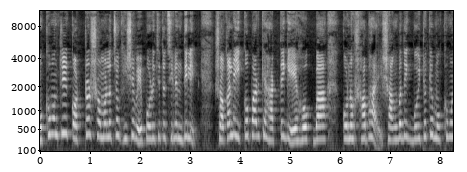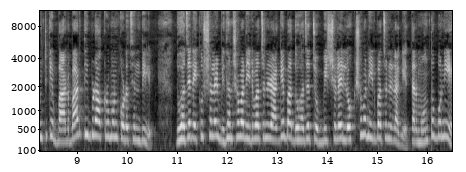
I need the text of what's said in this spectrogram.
মুখ্যমন্ত্রীর কট্টর সমালোচক হিসেবে পরিচিত ছিলেন দিলীপ। সকালে ইকো পার্কে হাঁটতে গিয়ে হোক বা কোনো সভায় সাংবাদিক বৈঠকে মুখ্যমন্ত্রীকে বারবার তীব্র আক্রমণ করেছেন দিলীপ। দু হাজার একুশ সালের বিধানসভা নির্বাচনের আগে বা দু হাজার চব্বিশ সালের লোকসভা নির্বাচনের আগে তার মন্তব্য নিয়ে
